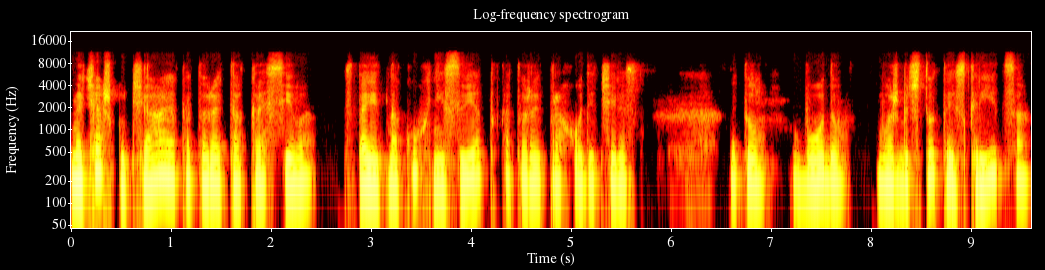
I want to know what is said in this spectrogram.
на чашку чая, которая так красиво стоит на кухне, и свет, который проходит через эту воду. Может быть, что-то искрится,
